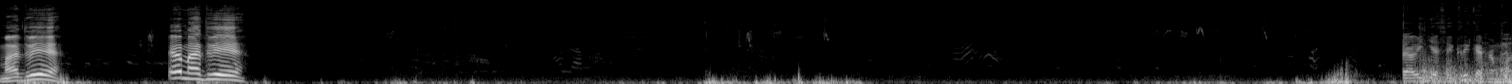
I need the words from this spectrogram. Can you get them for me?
માધવી! એ માધવી! આવી ગયા છે ક્રિકેટ રમવા.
